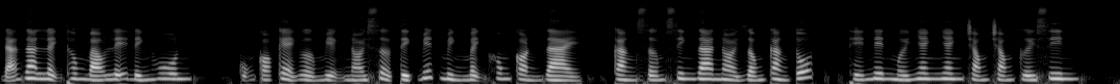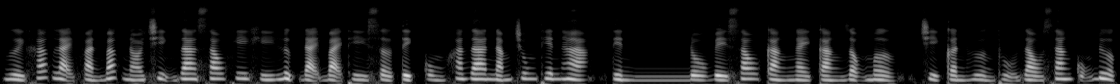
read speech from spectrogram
đã ra lệnh thông báo lễ đính hôn. Cũng có kẻ gở miệng nói sở tịch biết mình mệnh không còn dài, càng sớm sinh ra nòi giống càng tốt, thế nên mới nhanh nhanh chóng chóng cưới xin. Người khác lại phản bác nói trịnh ra sau khi khí lực đại bại thì sở tịch cùng Kha gia nắm chung thiên hạ, tiền đồ về sau càng ngày càng rộng mở, chỉ cần hưởng thụ giàu sang cũng được,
